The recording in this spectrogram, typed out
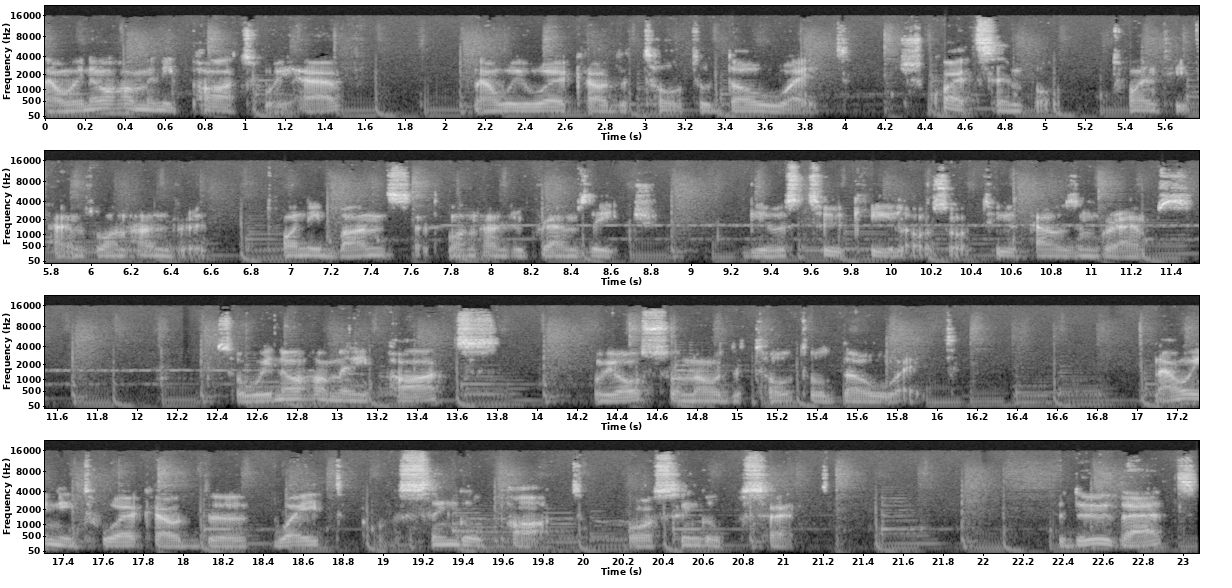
Now we know how many parts we have. Now we work out the total dough weight, which is quite simple. 20 times 100. 20 buns at 100 grams each. Give us 2 kilos or 2000 grams. So we know how many parts we also know the total dough weight. Now we need to work out the weight of a single part or a single percent. To do that,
